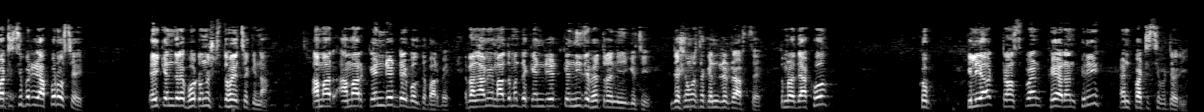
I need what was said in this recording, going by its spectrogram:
পার্টিসিপেটরি অ্যাপ্রোচে এই কেন্দ্রে ভোট অনুষ্ঠিত হয়েছে কিনা আমার আমার ক্যান্ডিডেটই বলতে পারবে। এবং আমি মাঝে মধ্যে ক্যান্ডিডেটকে নিজে ভেতরে নিয়ে গেছি যে সমস্ত ক্যান্ডিডেট আসছে। তোমরা দেখো clear transparent fair and free and participatory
